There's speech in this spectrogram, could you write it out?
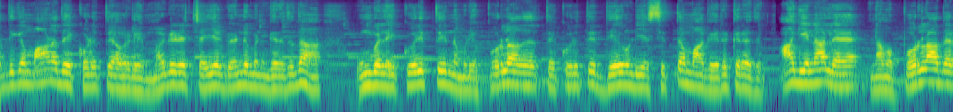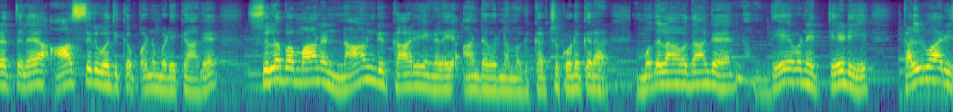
அதிகமானதை கொடுத்து அவர்களை மகிழச் செய்ய வேண்டும் என்கிறது தான் உங்களை குறித்து நம்முடைய பொருளாதாரத்தை குறித்து தேவனுடைய சித்தமாக இருக்கிறது. ஆகையினால நம்ம பொருளாதாரத்தில் ஆசிர்வதிக்கப்படும்படிக்காக சுலபமான நான்கு காரியங்களை ஆண்டவர் நமக்கு கற்றுக் கொடுக்கிறார். முதலாவதாக நம் தேவனை தேடி கல்வாரி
